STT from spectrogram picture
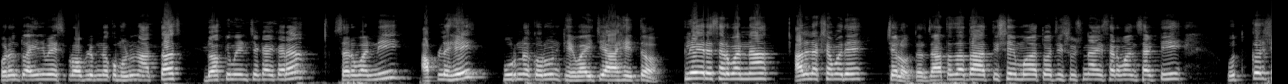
परंतु ऐन वेळेस प्रॉब्लेम नको म्हणून आत्ताच डॉक्युमेंटचे काय करा. सर्वांनी आपलं हे पूर्ण करून ठेवायचे आहेत. क्लिअर आहे सर्वांना? आलं लक्षामध्ये? चलो तर जाता जाता अतिशय महत्वाची सूचना आहे सर्वांसाठी. उत्कर्ष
